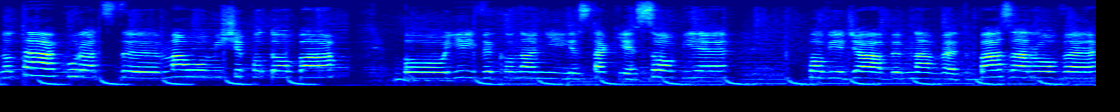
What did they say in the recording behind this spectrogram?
no ta akurat y, mało mi się podoba, bo jej wykonanie jest takie sobie. Powiedziałabym nawet bazarowe.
